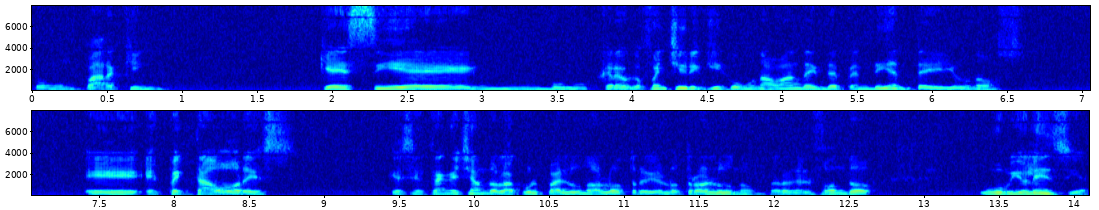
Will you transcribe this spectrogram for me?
con un parking, que si en, creo que fue en Chiriquí, con una banda independiente y unos eh, espectadores que se están echando la culpa el uno al otro y el otro al uno, pero en el fondo hubo violencia.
